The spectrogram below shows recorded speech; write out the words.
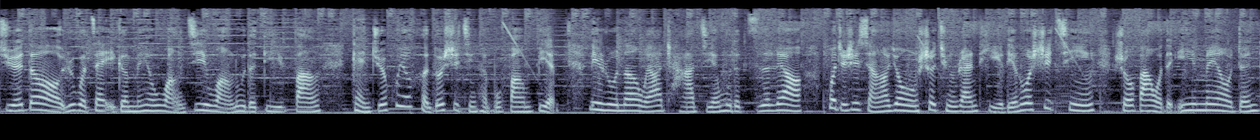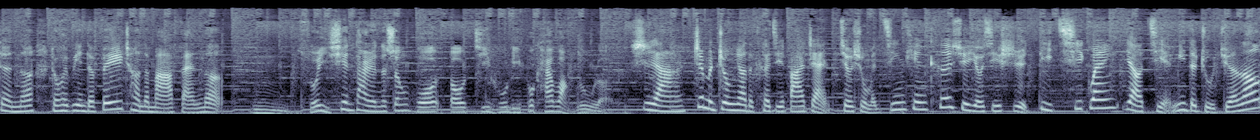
觉得，如果在一个没有网际网络的地方，感觉会有很多事情很不方便。例如呢，我要查节目的资料，或者是想要用社群软体联络事情、收发我的 email 等等呢，都会变得非常的麻烦呢。嗯，所以现代人的生活都几乎离不开网络了。是啊，这么重要的科技发展，就是我们今天科学游戏室第七关要解密的主角喽。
